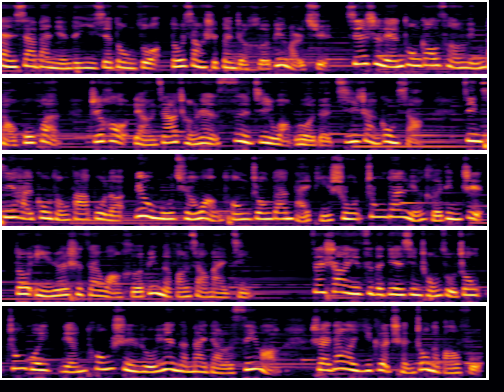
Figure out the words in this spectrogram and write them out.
但下半年的一些动作都像是奔着合并而去。先是联通高层领导呼唤，之后两家承认 4G 网络的基站共享，近期还共同发布了六模全网通终端白皮书，终端联合定制，都隐约是在往合并的方向迈进。在上一次的电信重组中，中国联通是如愿的卖掉了 C 网，甩掉了一个沉重的包袱，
